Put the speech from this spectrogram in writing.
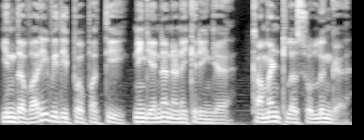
இந்த வரி விதிப்பை பத்தி நீங்க என்ன நினைக்கிறீங்க? கமெண்ட்ல சொல்லுங்க.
